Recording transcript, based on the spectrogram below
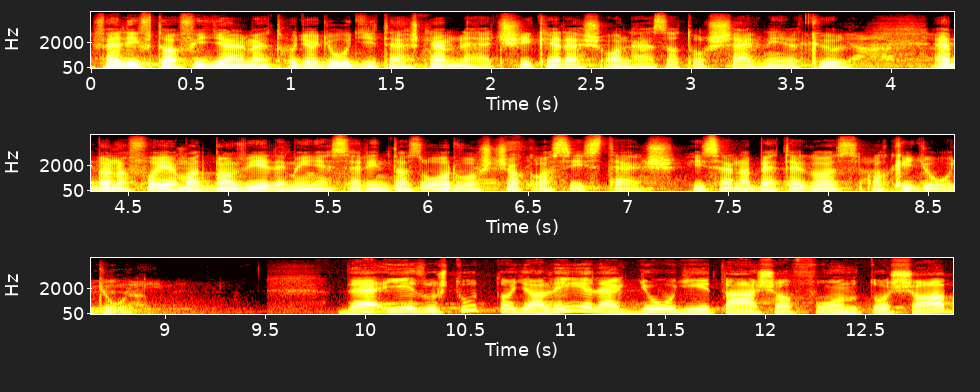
Felhívta a figyelmet, hogy a gyógyítás nem lehet sikeres alázatosság nélkül. Ebben a folyamatban véleménye szerint az orvos csak asszisztens, hiszen a beteg az, aki gyógyul. De Jézus tudta, hogy a lélek gyógyítása fontosabb,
